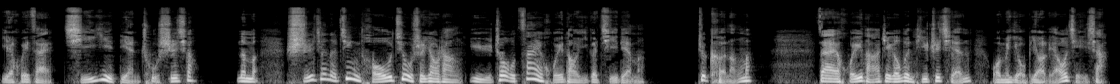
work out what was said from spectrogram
也会在奇异点处失效。那么，时间的尽头就是要让宇宙再回到一个起点吗？这可能吗？在回答这个问题之前，我们有必要了解一下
